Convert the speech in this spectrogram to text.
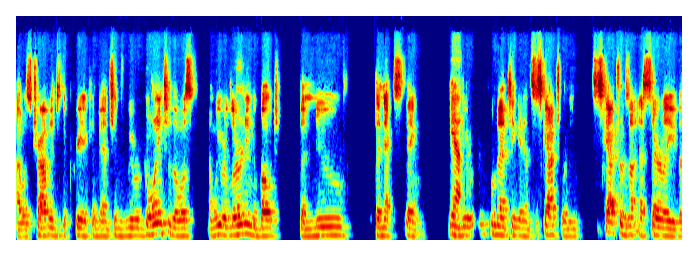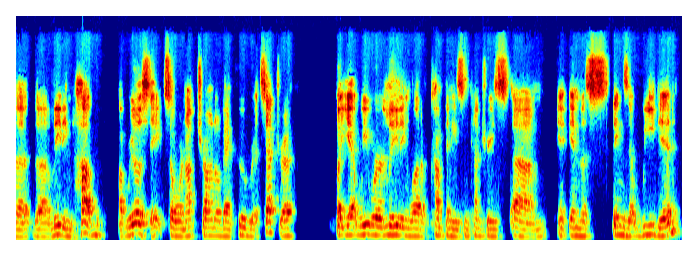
I was traveling to the CREA conventions. We were going to those and we were learning about the new, the next thing. Yeah. And we were implementing it in Saskatchewan. And Saskatchewan's not necessarily the, the leading hub of real estate. So we're not Toronto, Vancouver, etc. But yet we were leading a lot of companies and countries um, in, in the things that we did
